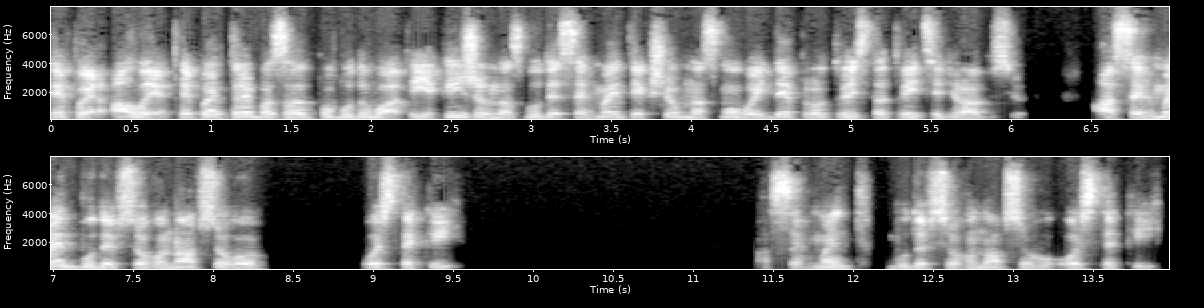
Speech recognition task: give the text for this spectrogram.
Тепер, але тепер треба побудувати, який же в нас буде сегмент, якщо в нас мова йде про 330 градусів. А сегмент буде всього-навсього ось такий. А сегмент буде всього-навсього ось такий.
